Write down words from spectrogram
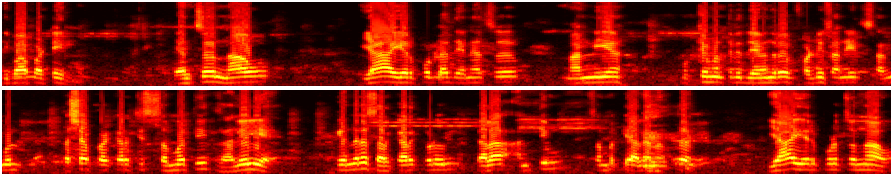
दिबा पाटील यांचं नाव या एअरपोर्टला देण्याचं माननीय मुख्यमंत्री देवेंद्र फडणवीसांनी सांगून तशा प्रकारची संमती झालेली आहे. केंद्र सरकारकडून त्याला अंतिम संमती आल्यानंतर या एअरपोर्टचं नाव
